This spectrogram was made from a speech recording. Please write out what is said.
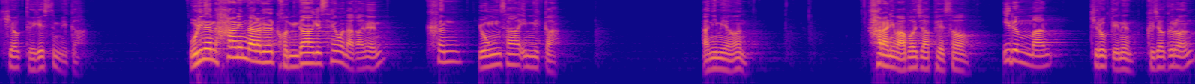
기억되겠습니까? 우리는 하나님 나라를 건강하게 세워나가는 큰 용사입니까? 아니면 하나님 아버지 앞에서 이름만 기록되는 그저 그런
